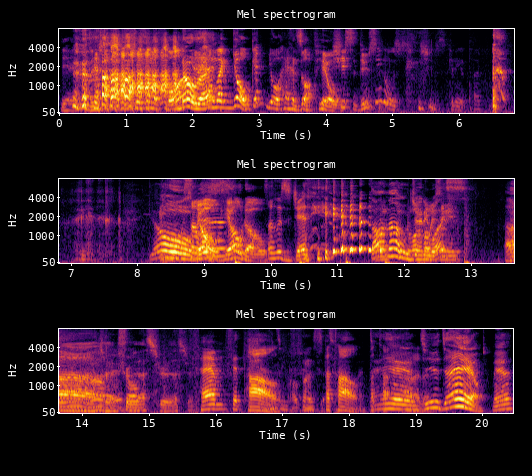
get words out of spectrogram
Yeah, she was on the floor. I know, right? I'm like, yo, get your hands off, here. She's seducing or is she just getting attacked? Yo, So- yo, man. yo, though. So who's Jenny? don't know who Jenny always was. singing. Ah, okay. true. That's true. That's true. Femme fatale. I was gonna Fatale. Fatale. Damn, dude. Damn, man.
